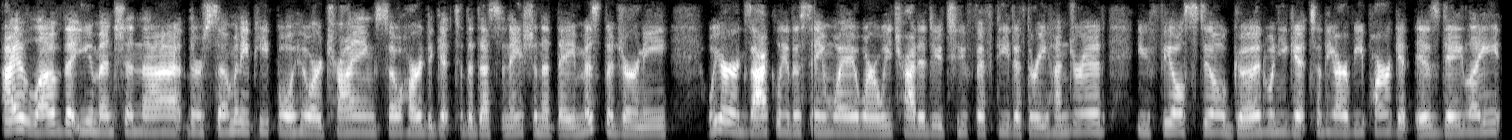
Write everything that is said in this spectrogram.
I love that you mentioned that. There's so many people who are trying so hard to get to the destination that they miss the journey. We are exactly the same way where we try to do 250 to 300. You feel still good when you get to the RV park. It is daylight.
